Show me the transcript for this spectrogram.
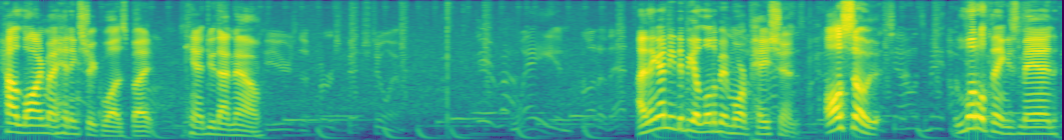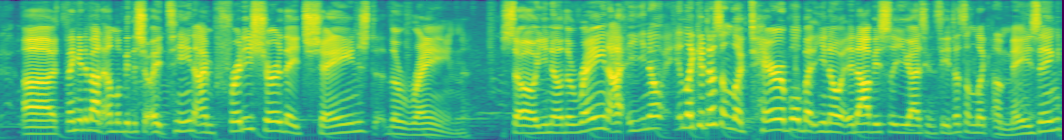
how long my hitting streak was, but can't do that now. I think I need to be a little bit more patient. Also, little things, man. Uh, thinking about MLB The Show 18, I'm pretty sure they changed the rain. So, you know, the rain, I, you know, it, like it doesn't look terrible, but, you know, it obviously, you guys can see, it doesn't look amazing.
